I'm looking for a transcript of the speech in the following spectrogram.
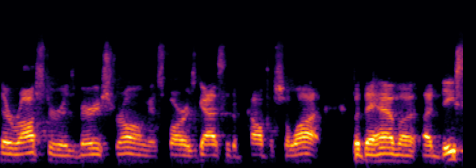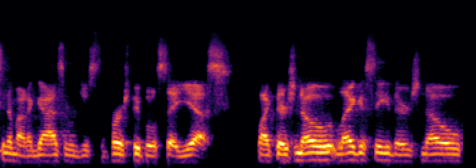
their roster is very strong as far as guys that have accomplished a lot, but they have a, a decent amount of guys that were just the first people to say yes. Like, there's no legacy, there's no,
